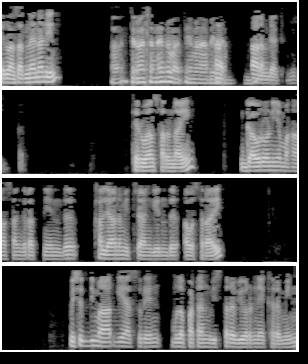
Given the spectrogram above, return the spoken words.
පෙරවන් සරණයි නලින්. ආ පෙරවන් සරණයි ප්‍රවත්. එහෙම අපි ආරම්භයක්. පෙරවන් සරණයි ගෞරවනීය මහා සංඝරත්නයෙන්ද කල්යාණ මිත්‍රයන්ගෙන්ද අවසරයි විසුද්ධි මාර්ගයේ අසුරෙන් මුලපටන් විස්තර විවරණය කරමින්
